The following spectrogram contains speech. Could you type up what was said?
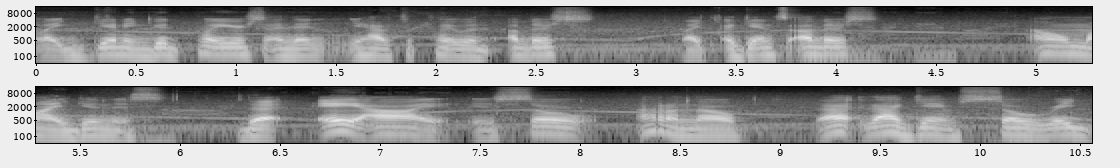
like getting good players and then you have to play with others, like against others, oh my goodness. The AI is so I don't know. That that game's so rigged.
